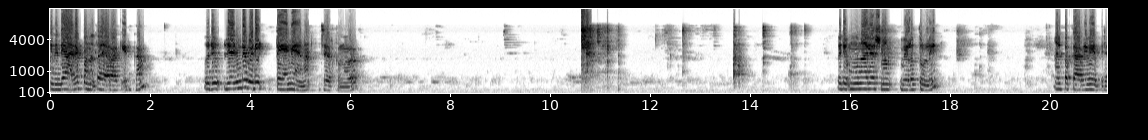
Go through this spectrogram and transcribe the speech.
ഇതിന്റെ അരപ്പൊന്ന് തയ്യാറാക്കിയെടുക്കാം ഒരു രണ്ട് പിടി തേങ്ങയാണ് ചേർക്കുന്നത്. ഒരു മൂന്നാൽ കഷ്ണം വെളുത്തുള്ളി അല്പ കറിവേപ്പില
